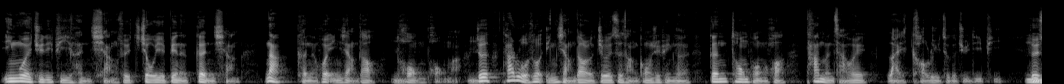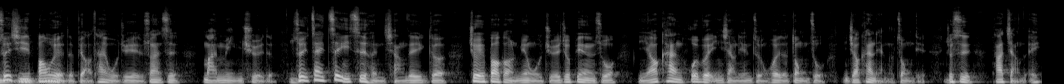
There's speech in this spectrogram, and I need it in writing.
因为 GDP 很强，所以就业变得更强，那可能会影响到通膨嘛？就是它如果说影响到了就业市场供需平衡跟通膨的话，他们才会来考虑这个 GDP。对，所以其实鲍威尔的表态，我觉得也算是蛮明确的。所以在这一次很强的一个就业报告里面，我觉得就变成说，你要看会不会影响联准会的动作，你就要看两个重点，就是他讲的，哎，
